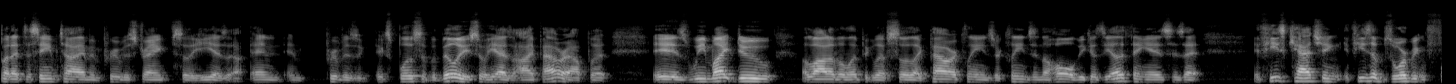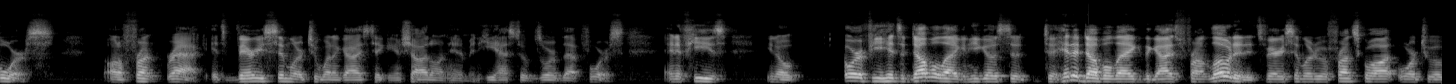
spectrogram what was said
but at the same time improve his strength so that he has a, and and improve his explosive ability so he has a high power output is we might do a lot of olympic lifts so like power cleans or cleans in the hole because the other thing is is that if he's catching if he's absorbing force on a front rack it's very similar to when a guy's taking a shot on him and he has to absorb that force. And if he's you know or if he hits a double leg and he goes to, to hit a double leg the guy's front loaded. It's very similar to a front squat or to a,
